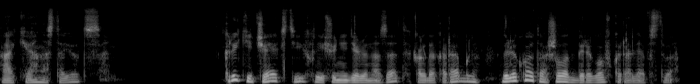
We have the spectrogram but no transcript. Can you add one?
а океан остается. Крики чаек стихли еще неделю назад, когда корабль далеко отошел от берегов королевства.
